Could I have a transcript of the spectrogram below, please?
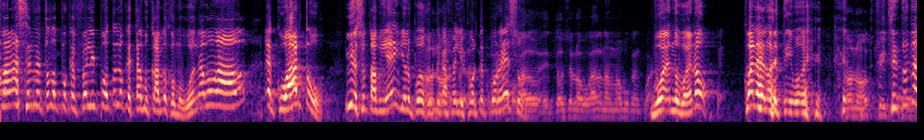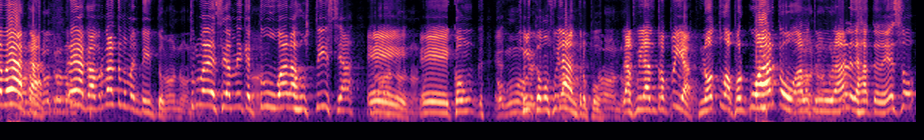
van a hacer de todo porque Felipe Potter lo que está buscando como buen abogado es cuarto. Y eso está bien, yo no puedo No, criticar no, a Félix espérate, Porte por eso. entonces los abogados nada más buscan cuatro. Bueno, bueno, ¿cuál es el objetivo de...? No, no, si- si tú te no, ves acá, no- ven acá, prepárate un momentito. No, no, tú me decías a mí que tú vas a la justicia eh, eh, con, un fi- obje- como filántropo. no, no. La filantropía. No, tú vas por cuarto a los tribunales, déjate de eso.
